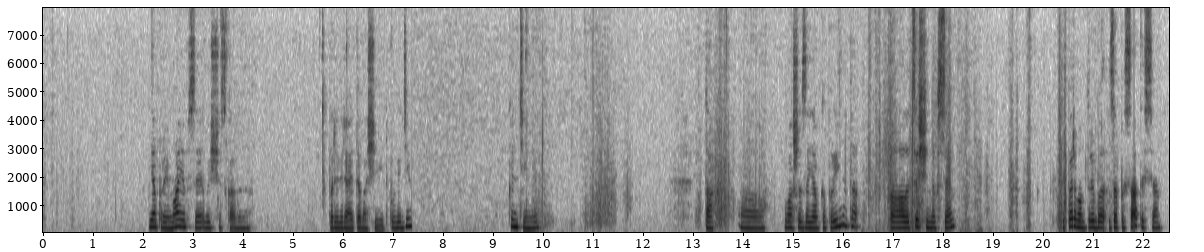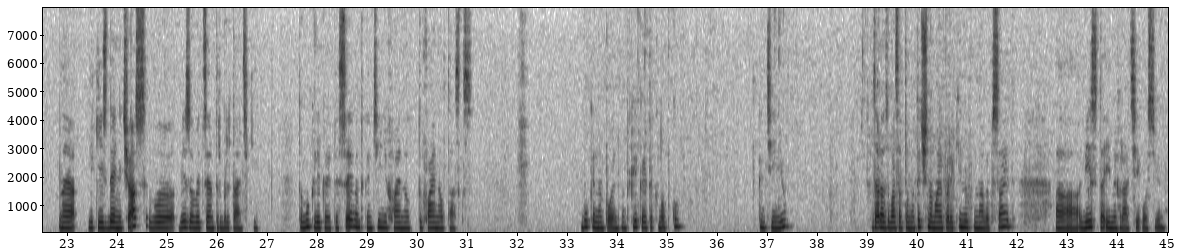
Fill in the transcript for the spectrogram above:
Я приймаю все вище сказане. Перевіряєте ваші відповіді. Continue. Так, е, ваша заявка прийнята, але це ще не все. Тепер вам треба записатися на якийсь день і час в візовий центр британський. Тому клікайте Save and Continue final, to Final Tasks. Book an appointment. Клікаєте кнопку Continue. Зараз вас автоматично має перекинути на веб-сайт віз та імміграції. Ось він.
